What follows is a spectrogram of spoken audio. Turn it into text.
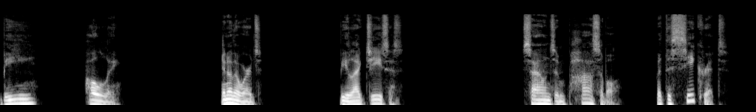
Be holy. In other words, be like Jesus. Sounds impossible, but the secret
